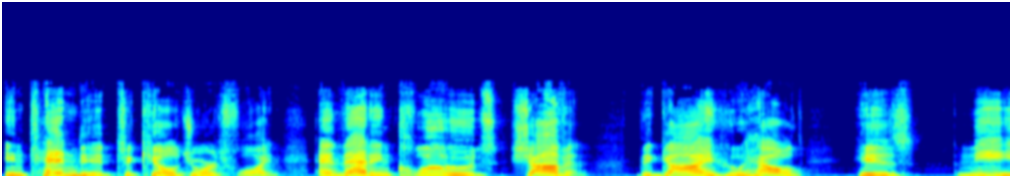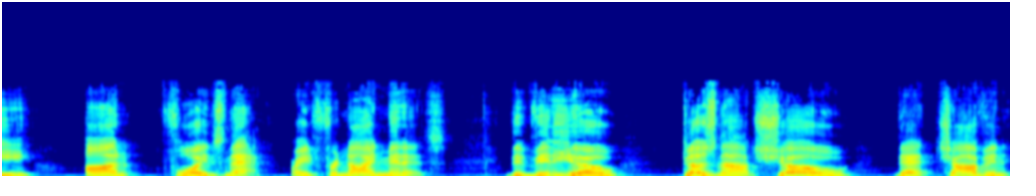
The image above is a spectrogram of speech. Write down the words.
intended to kill George Floyd. And that includes Chauvin, the guy who held his knee on Floyd's neck, right, for nine minutes. The video does not show that Chauvin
